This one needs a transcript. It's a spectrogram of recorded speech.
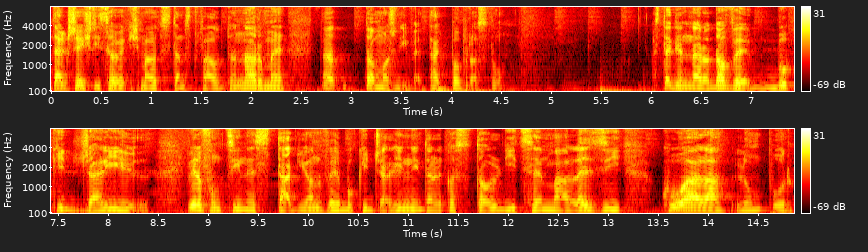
Także jeśli są jakieś małe odstępstwa od normy, no to możliwe, tak po prostu. Stadion Narodowy Bukit Jalil. Wielofunkcyjny stadion w Bukit Jalil, niedaleko stolicy Malezji, Kuala Lumpur.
